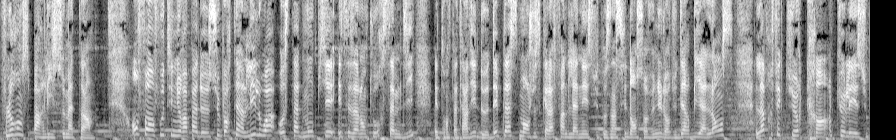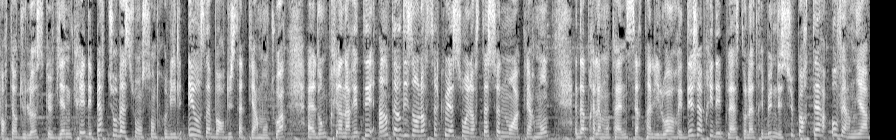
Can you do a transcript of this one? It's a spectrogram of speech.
Florence Parly, ce matin. Enfin, en foot, il n'y aura pas de supporters lillois au stade Montpied et ses alentours samedi, étant interdit de déplacement jusqu'à la fin de l'année suite aux incidents survenus lors du derby à Lens. La préfecture craint que les supporters du LOSC viennent créer des perturbations au centre-ville et aux abords du stade Clermontois. Elle a donc pris un arrêté interdisant leur circulation et leur stationnement à Clermont. D'après la montagne, certains Lillois auraient déjà pris des places dans la tribune des supporters auvergnats.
